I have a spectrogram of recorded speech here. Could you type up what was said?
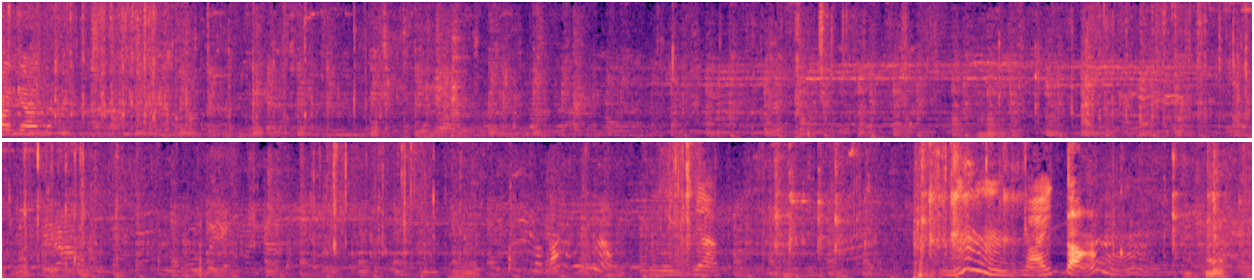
Tekrar geldi. Mmm, nice done. Mm-hmm.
